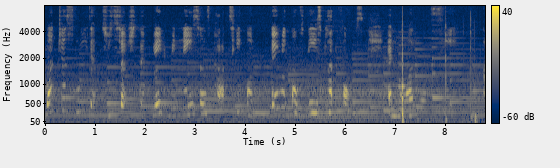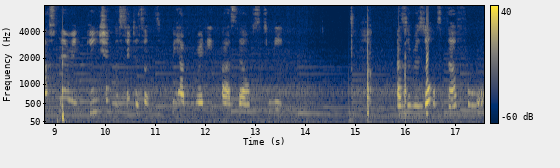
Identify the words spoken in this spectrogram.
one just needed to search the Great Renaissance Party on any of these platforms, and one will see as they're engaging the citizens we have readied ourselves to meet. As a result, therefore, the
